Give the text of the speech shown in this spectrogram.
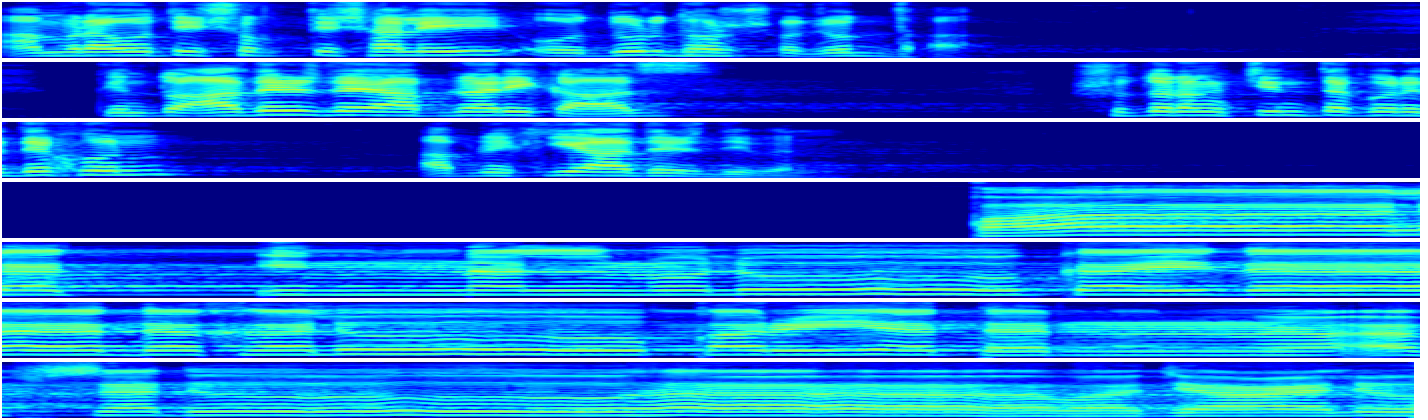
আমরা অতি শক্তিশালী ও দুর্ধর্ষ যোদ্ধা কিন্তু আদেশ দেয় আপনারই কাজ সুতরাং চিন্তা করে দেখুন আপনি কি আদেশ দিবেন قالت إن الملوك إذا دخلوا قرية أفسدوها وجعلوا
